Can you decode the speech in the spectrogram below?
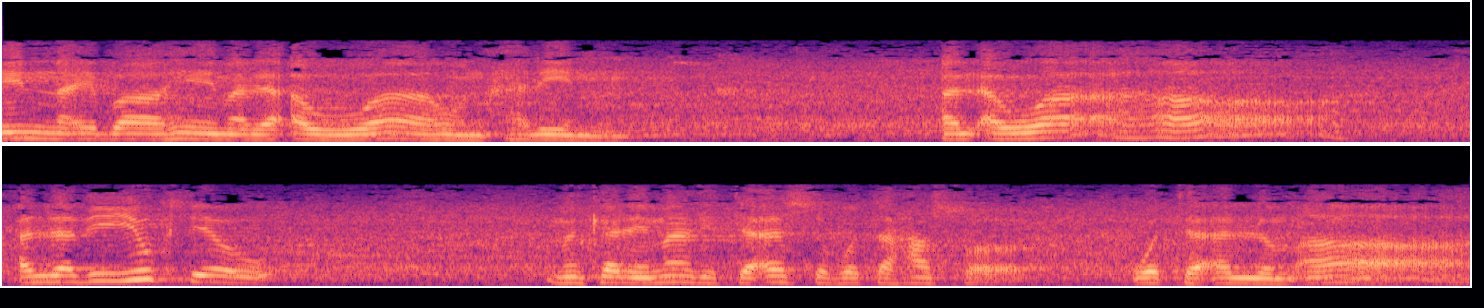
إن إبراهيم لأواه حليم. الأواه الذي يكثر من كلمات التأسف والتحصر والتألم. آه.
